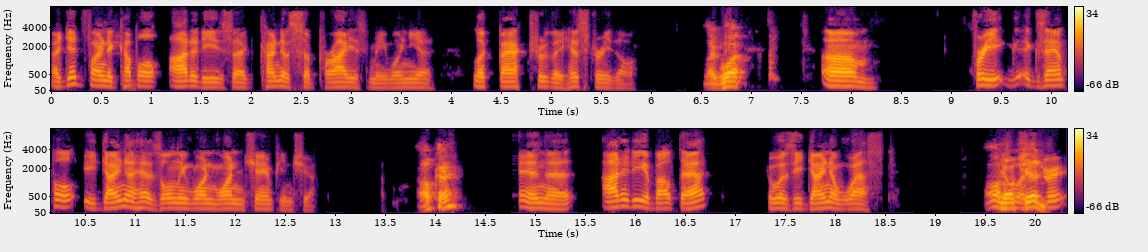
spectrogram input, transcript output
I did find a couple oddities that kind of surprised me when you look back through the history, though. Like what? Um, for example, Edina has only won one championship. Okay. And the oddity about that, it was Edina West. Oh, no it kidding. Dur-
